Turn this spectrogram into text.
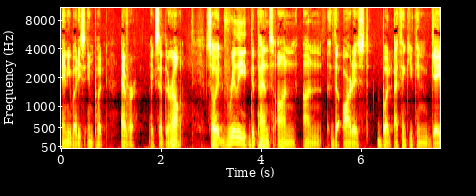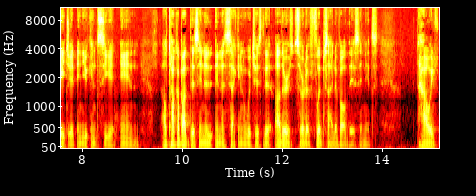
anybody's input ever except their own. So it really depends on on the artist, but I think you can gauge it and you can see it. And I'll talk about this in a, in a second, which is the other sort of flip side of all this, and it's how it,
